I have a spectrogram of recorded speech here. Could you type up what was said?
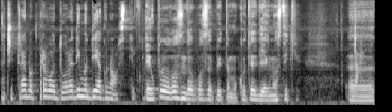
Znači, treba prvo da uradimo diagnostiku. E, upravo to sam da posle pitamo, kod te diagnostike. Da.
